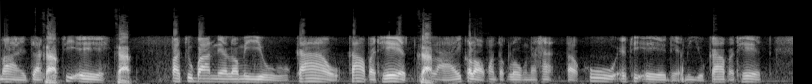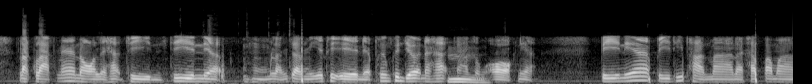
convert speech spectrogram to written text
ใหม่ๆจากครับ FTA ครับ ปัจจุบันเนี่ยเรามีอยู่เก้าเก้าประเทศครับหลายกรอบมันตกลงนะฮะ แต่คู่ FTA เนี่ยมีอยู่เก้าประเทศ หลักๆ แน่นอนเลยฮะ จีน จีนเนี่ยอื้อหือหลังจากมี FTA เนี่ยเพิ่มขึ้นเยอะนะฮะอืมการส่งออกเนี่ย ปีเนี้ยปีที่ผ่านมานะครับ ประมาณ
